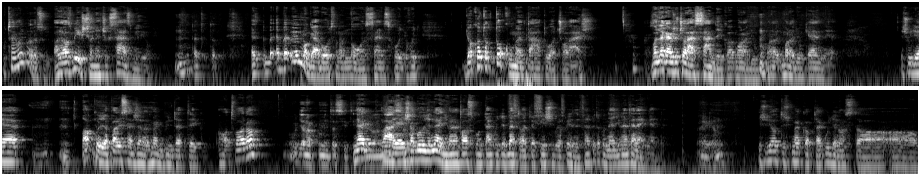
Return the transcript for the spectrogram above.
utána hogy mondasz, hogy "Aj, az mégsem annyi, csak 100 millió. Uh-huh. Tehát, tehát ez, ebben ebbe önmagában ott van a nonsens, hogy, hogy gyakorlatilag dokumentálható a csalás. Vagy legalábbis a csalás szándéka, maradjunk, maradj- maradjunk ennél. És ugye akkor, hogy a Paris Saint-Germain megbüntették 60-ra, Ugyanakkor, mint a City. negy, várja, és abból ugye 40-et azt mondták, hogy ha betartja később a pénzügyi felpét, akkor 40-et elengednek. Igen. És ugye ott is megkapták ugyanazt a, a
